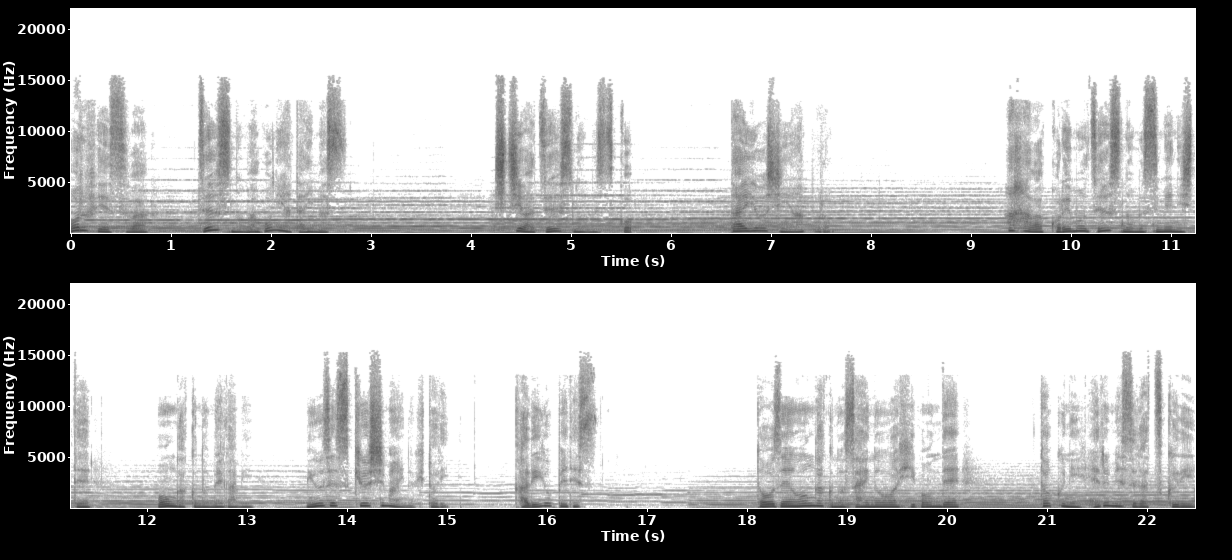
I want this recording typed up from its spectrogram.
オルフェウスはゼウスの孫にあたります。父はゼウスの息子。太陽神アポロン。母はこれもゼウスの娘にして音楽の女神ミューゼス旧姉妹の一人。カリオペです。当然音楽の才能は非凡で特にヘルメスが作り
